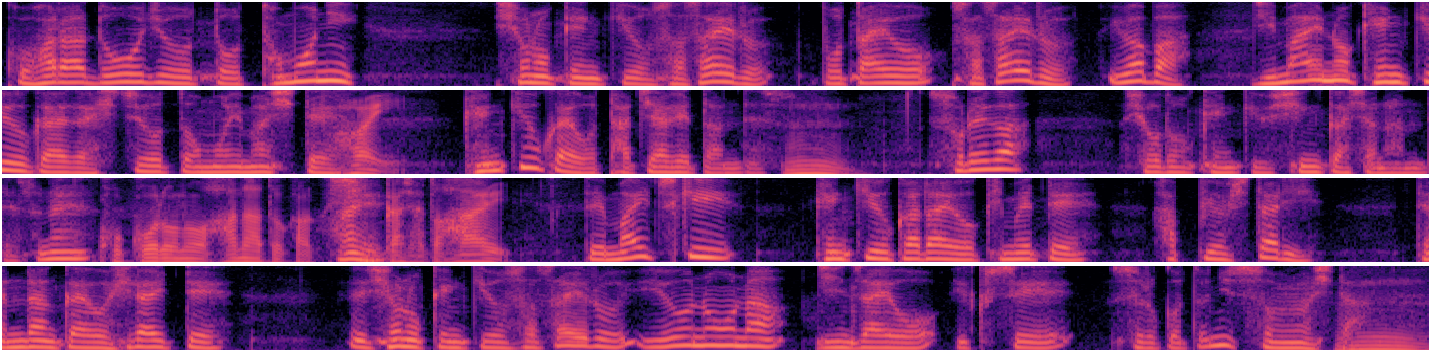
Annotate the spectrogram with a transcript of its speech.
小原道場と共に書の研究を支える母体を支えるいわば自前の研究会が必要と思いまして、はい、研究会を立ち上げたんです、うん、それが書道研究進化者なんですね。心の花と書く進化者とはい、で毎月研究課題を決めて発表したり展覧会を開いて書の研究を支える有能な人材を育成することに努めました、うん、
